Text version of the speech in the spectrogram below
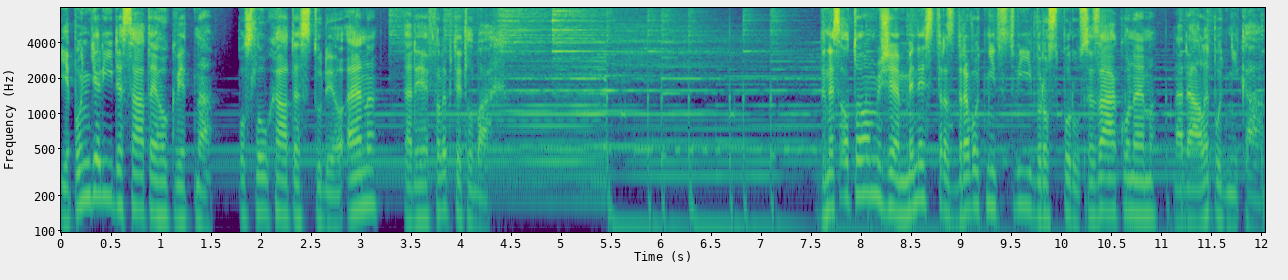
Je pondělí 10. května. Posloucháte Studio N, tady je Filip Titlbach. Dnes o tom, že ministr zdravotnictví v rozporu se zákonem nadále podniká.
